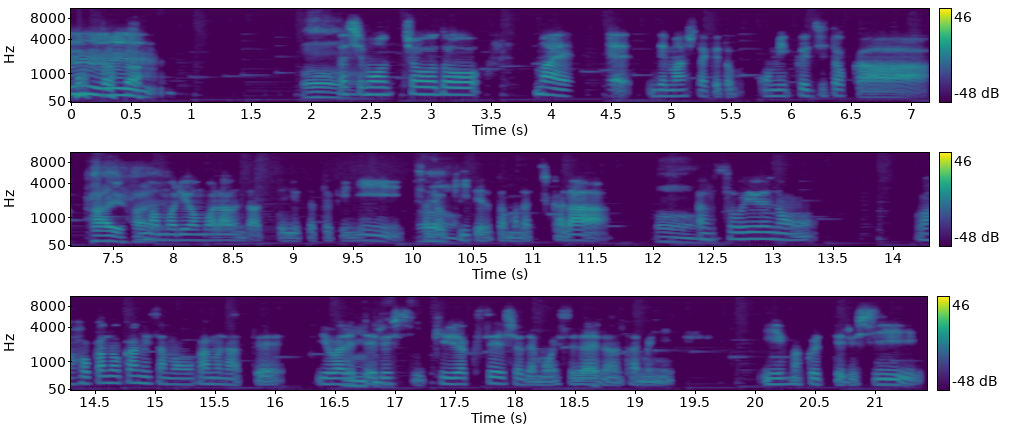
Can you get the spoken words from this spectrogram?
うんうん。うん、私。もちょうど前出ましたけど、おみくじとか、はいはい。お守りをもらうんだって言った時に、それを聞いてる友達から、うん、あそういうのは他の神様を拝むなって言われてるし、旧約聖書でもイスラエルのために言いまくってるし、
